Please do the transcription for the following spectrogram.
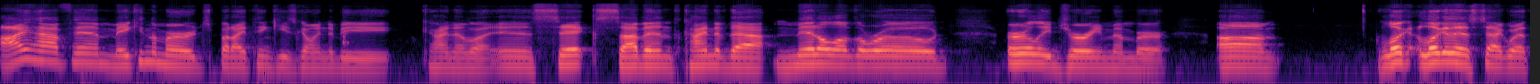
I have him making the merge, but I think he's going to be kind of like in sixth, seventh, kind of that middle of the road, early jury member. Um, look, look at this, Tegwyth.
